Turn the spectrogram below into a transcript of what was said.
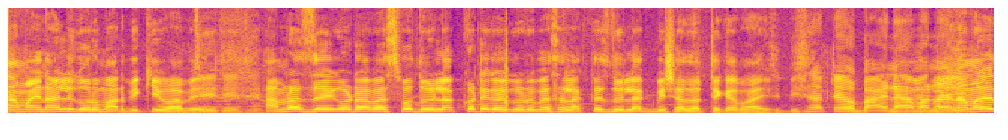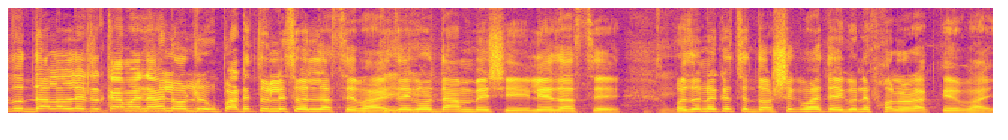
কামাই না হলে গরু মারবি কীভাবে। আমরা যে গরুটা বেচবো দুই লক্ষ টাকা গরু বেচা লাগতেছে দুই লাখ বিশ হাজার টাকা ভাই। বিশ হাজার টাকা বায়না মানে মানে মানে তো দালালের কামাই না হলে পাটে তুলে চলে যাচ্ছে ভাই। যে গরুর দাম বেশি লিয়ে যাচ্ছে। ওই জন্য কিছু দর্শক ভাই তো এগুলো ফলো রাখতে হবে ভাই।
